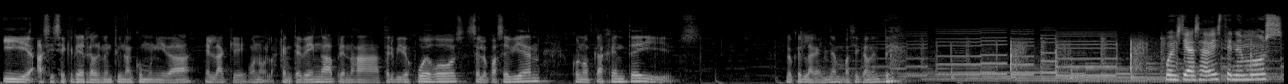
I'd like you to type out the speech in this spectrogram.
y así se cree realmente una comunidad en la que bueno la gente venga aprenda a hacer videojuegos se lo pase bien conozca gente y pues, lo que es la Game Jam, básicamente. Pues ya sabéis, tenemos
